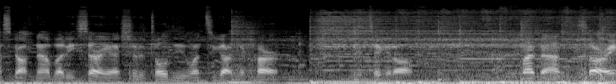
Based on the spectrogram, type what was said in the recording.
mask off now, buddy. Sorry, I should have told you once you got in the car. You can take it off. My bad. Sorry.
